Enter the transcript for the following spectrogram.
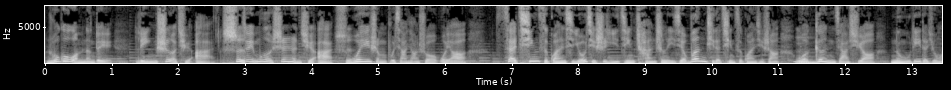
如果我们能对邻舍去爱，是对陌生人去爱，是为什么不想想说，我要？在亲子关系，尤其是已经产生了一些问题的亲子关系上，我更加需要努力的用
